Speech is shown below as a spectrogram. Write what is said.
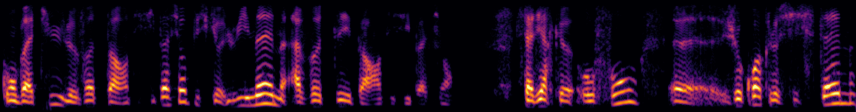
combattu le vote par anticipation, puisque lui-même a voté par anticipation. C'est-à-dire qu'au fond, euh, je crois que le système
